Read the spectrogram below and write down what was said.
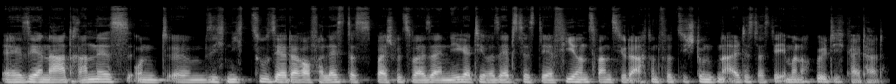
äh, sehr nah dran ist und ähm, sich nicht zu sehr darauf verlässt, dass beispielsweise ein negativer Selbsttest, der 24 oder 48 Stunden alt ist, dass der immer noch Gültigkeit hat.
